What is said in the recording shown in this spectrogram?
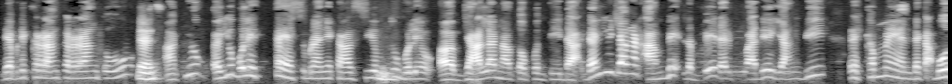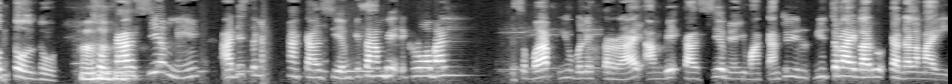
daripada kerang-kerang tu yes. uh, you, uh, you boleh test sebenarnya kalsium hmm. tu boleh uh, jalan ataupun tidak dan you jangan ambil lebih daripada yang di recommend dekat botol tu so kalsium ni ada setengah kalsium kita ambil di keluar balik sebab you boleh try ambil kalsium yang you makan tu you, you try larutkan dalam air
